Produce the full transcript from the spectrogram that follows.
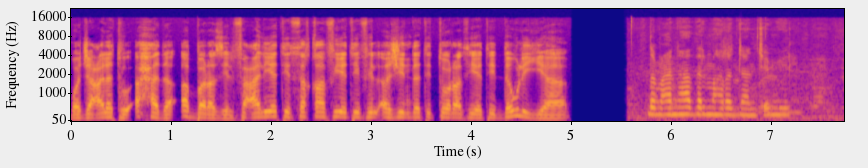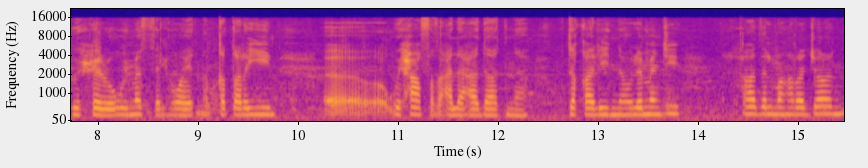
وجعلته أحد أبرز الفعاليات الثقافية في الأجندة التراثية الدولية. طبعا هذا المهرجان جميل وحلو ويمثل هوايتنا القطريين ويحافظ على عاداتنا وتقاليدنا. ولما نجي هذا المهرجان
